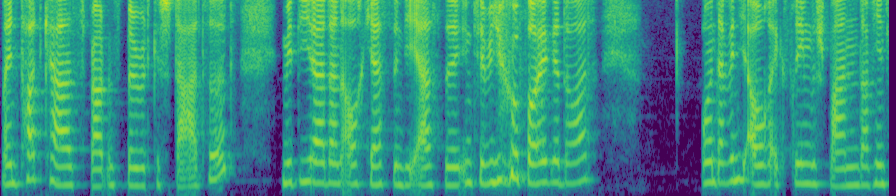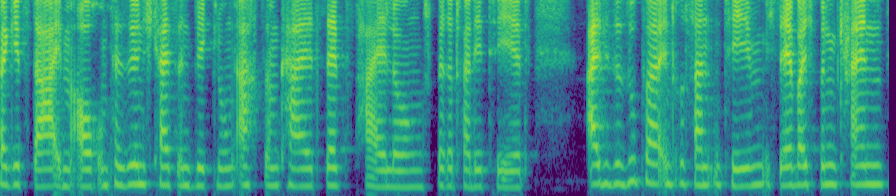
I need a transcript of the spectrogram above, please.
meinen Podcast Sprout and Spirit gestartet. Mit dir dann auch, Kerstin, die erste Interviewfolge dort. Und da bin ich auch extrem gespannt. Auf jeden Fall geht es da eben auch um Persönlichkeitsentwicklung, Achtsamkeit, Selbstheilung, Spiritualität, all diese super interessanten Themen. Ich selber, ich bin kein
